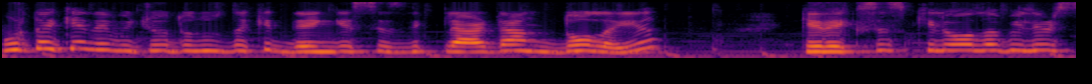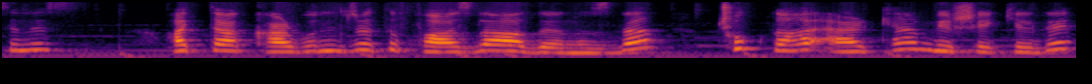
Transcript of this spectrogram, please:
burada gene vücudunuzdaki dengesizliklerden dolayı gereksiz kilo alabilirsiniz. Hatta karbonhidratı fazla aldığınızda çok daha erken bir şekilde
